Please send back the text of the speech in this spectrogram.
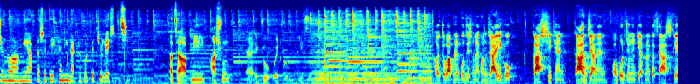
জন্য আমি আপনার সাথে এখানেই দেখা করতে চলে এসেছি। আচ্ছা আপনি আসুন একটু ওয়েট করুন প্লিজ হয়তোবা আপনার পজিশন এখন যাই হোক কাজ শিখেন কাজ জানেন অপরচুনিটি আপনার কাছে আসলে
